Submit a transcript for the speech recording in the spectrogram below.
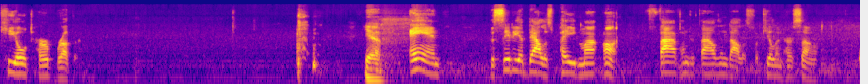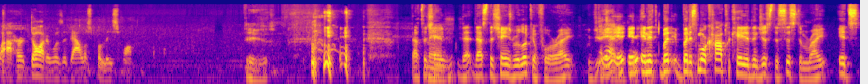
killed her brother. yeah And the city of Dallas paid my aunt $500,000 for killing her son while her daughter was a Dallas policewoman. Jesus. That's the Man. change. That, that's the change we're looking for, right? Yeah. And it's but but it's more complicated than just the system, right? It's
